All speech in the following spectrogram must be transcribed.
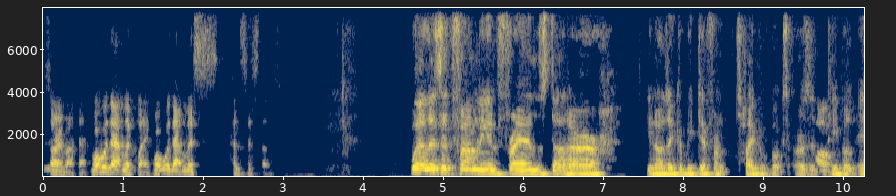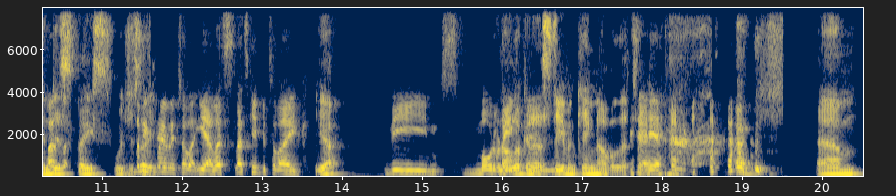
Sorry about that. What would that look like? What would that list consist of? Well, is it family and friends that are, you know, they could be different type of books, or is it oh, people in this space? Would you let say? Let me frame it to like, yeah. Let's let's keep it to like, yeah, the motivation. We're not looking at a Stephen King novel. Let's yeah, yeah. um,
